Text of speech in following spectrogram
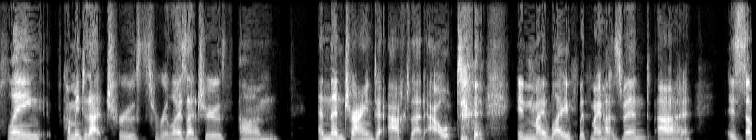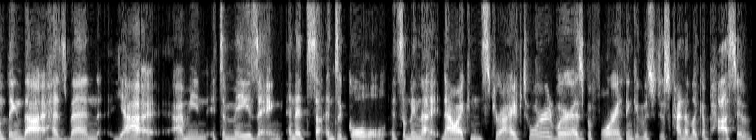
playing coming to that truth to realize that truth um and then trying to act that out in my life with my husband uh is something that has been yeah i mean it's amazing and it's it's a goal it's something that now i can strive toward whereas before i think it was just kind of like a passive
